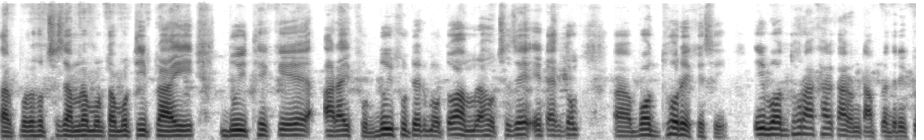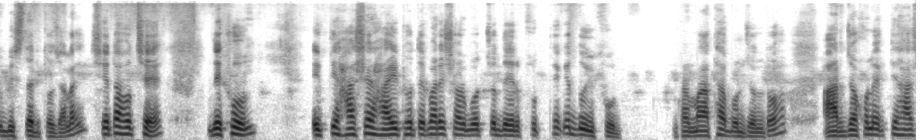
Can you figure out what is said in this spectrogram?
তারপরে হচ্ছে যে আমরা মোটামুটি প্রায় দুই থেকে আড়াই ফুট, দুই ফুটের মতো আমরা হচ্ছে যে এটা একদম বদ্ধ রেখেছি। এই বদ্ধ রাখার কারণটা আপনাদের একটু বিস্তারিত জানাই। সেটা হচ্ছে, দেখুন, একটি হাঁসের হাইট হতে পারে সর্বোচ্চ দেড় ফুট থেকে দুই ফুট। আপনার মাথা পর্যন্ত। আর যখন একটি হাঁস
